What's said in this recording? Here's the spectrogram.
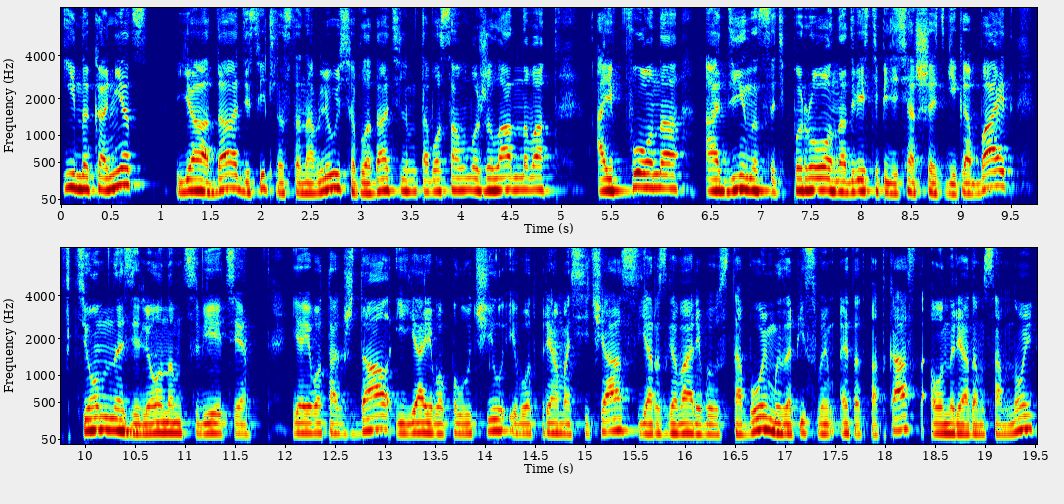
и, наконец, я, да, действительно становлюсь обладателем того самого желанного iPhone 11 Pro на 256 гигабайт в темно-зеленом цвете. Я его так ждал, и я его получил, и вот прямо сейчас я разговариваю с тобой, мы записываем этот подкаст, он рядом со мной,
